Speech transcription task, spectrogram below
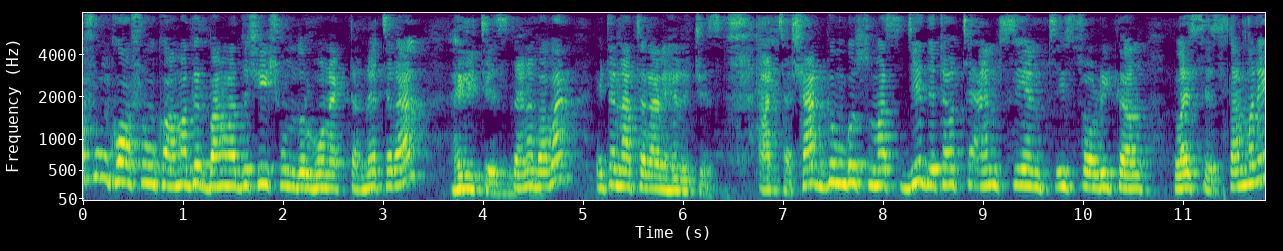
অসংখ্য অসংখ্য আমাদের বাংলাদেশেই সুন্দরবন একটা ন্যাচারাল হেরিটেজ তাই না বাবা? এটা ন্যাচারাল হেরিটেজ আচ্ছা ষাট গম্বুজ মসজিদ, এটা হচ্ছে অ্যান্সিয়েন্ট হিস্টোরিক্যাল প্লেসেস তার মানে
